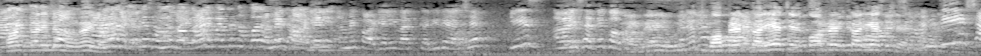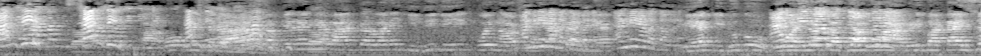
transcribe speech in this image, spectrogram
ફોન કરીને મંગાવી લો અમે વાત કરી રહ્યા છે પ્લીઝ અમારી સાથે cooperate અમે કરો. એવું જ બરાબર? કોઓપરેટ કરીએ છીએ કોઓપરેટ કરીએ છીએ શાંતિ શાંતિ શાંતિ શાંતિ. ધારાસભ્યને મેં વાત કરવાની કીધી હતી કોઈ નર્સ. મેં કીધું તું હું અહીંનો સભ્ય છું આંગળી બતાવીશ જ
